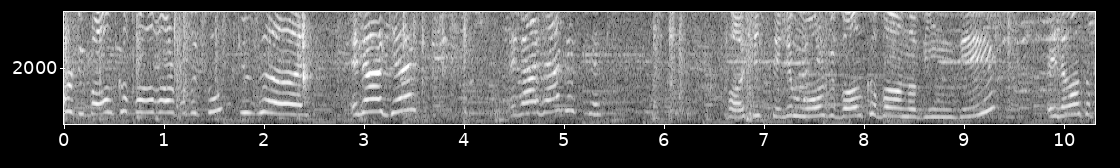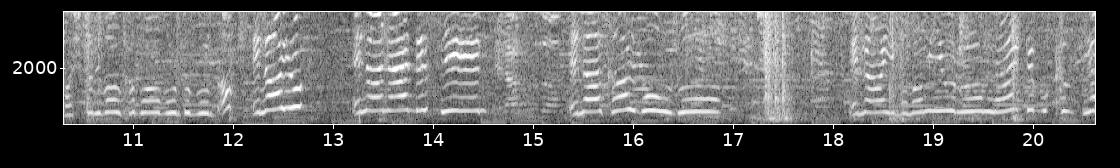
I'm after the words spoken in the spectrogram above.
Mor bir bal kabağı var burada çok güzel. Ela gel. Ela neredesin? Fatih Selim mor bir bal kabağına bindi. Ela da başka bir bal kabağı burada burada. Ah Ela yok. Ela neredesin? Ela burada. Ela kayboldu. Ela'yı bulamıyorum. Nerede bu kız ya?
